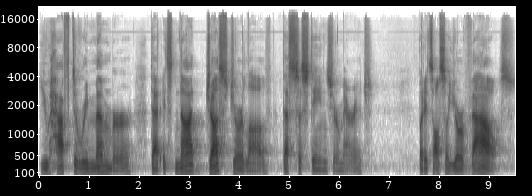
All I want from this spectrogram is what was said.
you have to remember that it's not just your love that sustains your marriage, but it's also your vows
